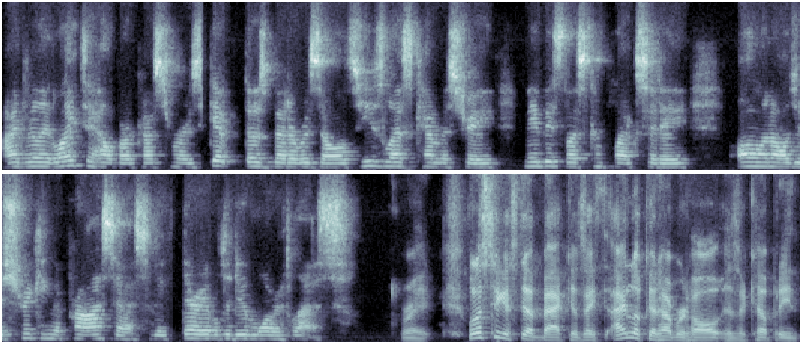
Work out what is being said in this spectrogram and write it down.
I'd really like to help our customers get those better results, use less chemistry, maybe it's less complexity. All in all, just shrinking the process so that they're able to do more with less. Right. Well, let's take a step back because I, I look at Hubbard Hall as a company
